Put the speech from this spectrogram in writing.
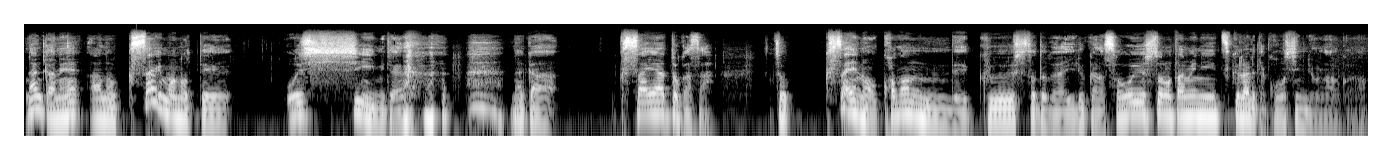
なんかね、あの、臭いものって美味しいみたいな なんか、草屋とかさ、ちょ、臭いのを好んで食う人とかいるから、そういう人のために作られた香辛料なのかな。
